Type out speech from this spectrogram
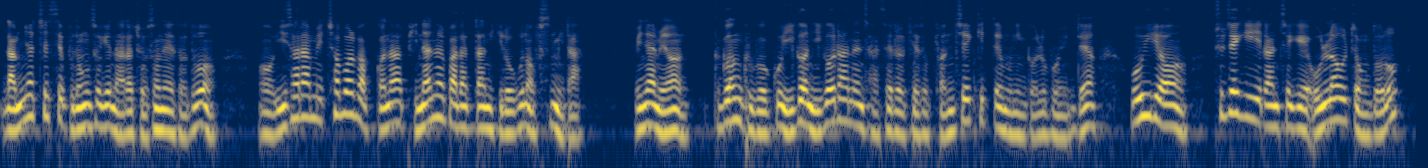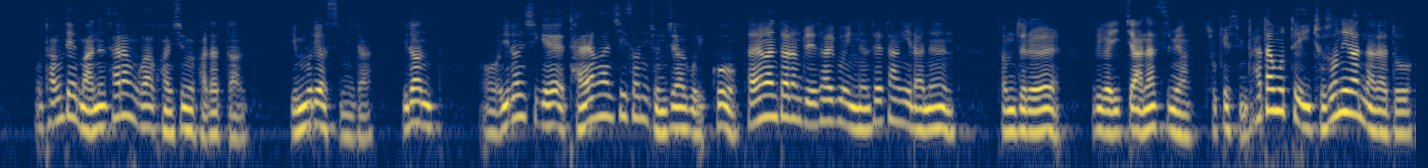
남녀 칠세 부동석의 나라 조선에서도 어, 이 사람이 처벌받거나 비난을 받았다는 기록은 없습니다. 왜냐하면 그건 그거고 이건 이거라는 자세를 계속 견지했기 때문인 걸로 보이는데요. 오히려 추재기란 책에 올라올 정도로 어, 당대 많은 사랑과 관심을 받았던 인물이었습니다. 이런 어, 이런 식의 다양한 시선이 존재하고 있고 다양한 사람들이 살고 있는 세상이라는 점들을 우리가 잊지 않았으면 좋겠습니다. 하다못해 이 조선이란 나라도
